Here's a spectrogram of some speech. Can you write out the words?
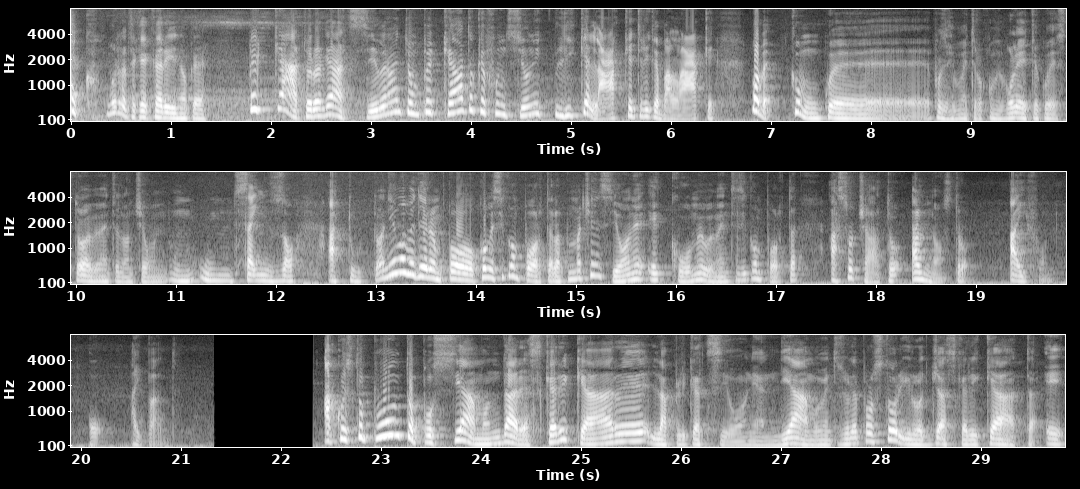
Ecco, guardate che carino che è. Peccato ragazzi, è veramente un peccato che funzioni lì che lacche, triche balacche. Vabbè, comunque potete metterlo come volete questo, ovviamente non c'è un, un, un, senso a tutto. Andiamo a vedere un po' come si comporta la prima accensione e come ovviamente si comporta associato al nostro iPhone o iPad. A questo punto possiamo andare a scaricare l'applicazione. Andiamo mentre sull'Apple Store, io l'ho già scaricata e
